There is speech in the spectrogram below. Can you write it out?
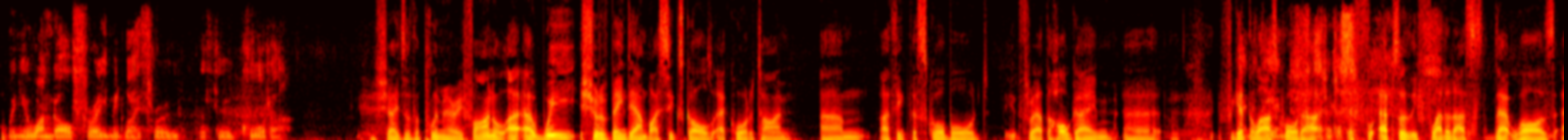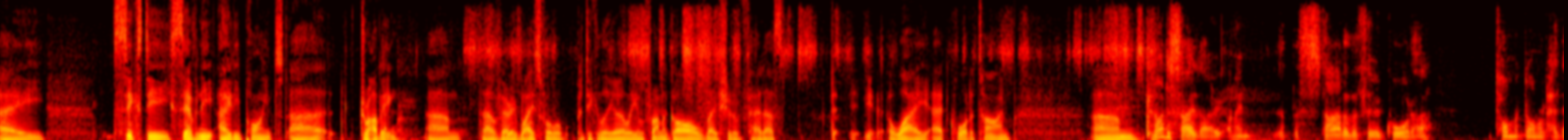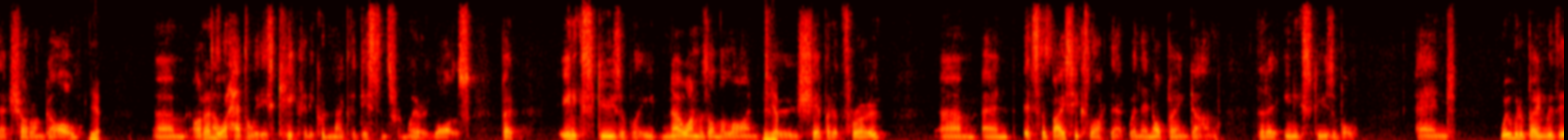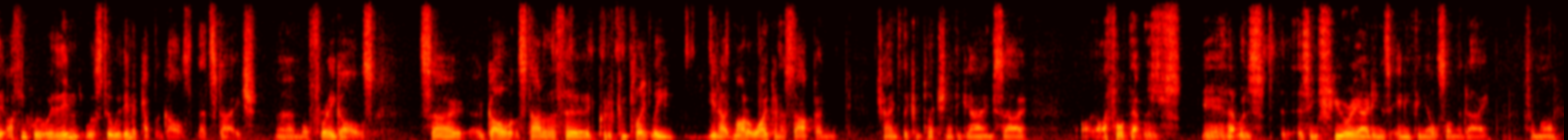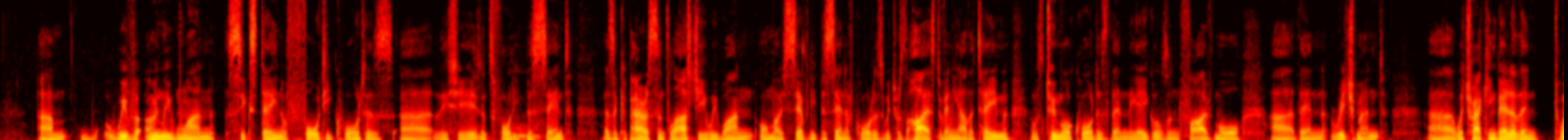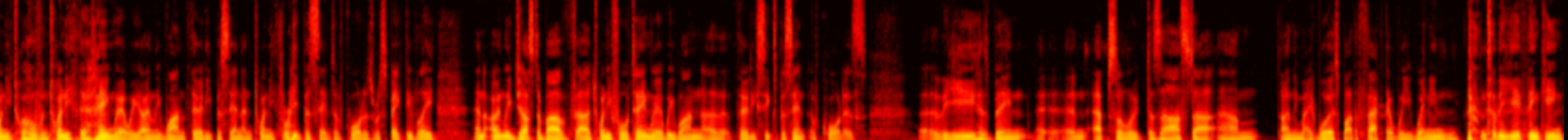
when you're one goal three midway through the third quarter. Shades of the preliminary final. Uh, uh, we should have been down by six goals at quarter time. Um, I think the scoreboard throughout the whole game, uh, forget and the last quarter, absolutely flattered us. That was a 60, 70, 80 point uh, drubbing. Um, they were very wasteful, particularly early in front of goal. They should have had us away at quarter time. Um, Can I just say though? I mean, at the start of the third quarter, Tom McDonald had that shot on goal. Yeah. Um, I don't know what happened with his kick that he couldn't make the distance from where he was, but inexcusably, no one was on the line to yep. shepherd it through. Um, and it's the basics like that when they're not being done that are inexcusable. and we would have been within. I think we were within. We were still within a couple of goals at that stage, um, or three goals. So a goal at the start of the third could have completely, you know, it might have woken us up and changed the complexion of the game. So I, I thought that was, yeah, that was as infuriating as anything else on the day for mine. Um, we've only won 16 of 40 quarters uh, this year. It's 40%. Mm. As a comparison to last year, we won almost 70% of quarters, which was the highest of any other team. It was two more quarters than the Eagles and five more uh, than Richmond. Uh, we're tracking better than 2012 and 2013, where we only won 30% and 23% of quarters, respectively, and only just above uh, 2014, where we won uh, 36% of quarters. Uh, the year has been an absolute disaster. Um, only made worse by the fact that we went into the year thinking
